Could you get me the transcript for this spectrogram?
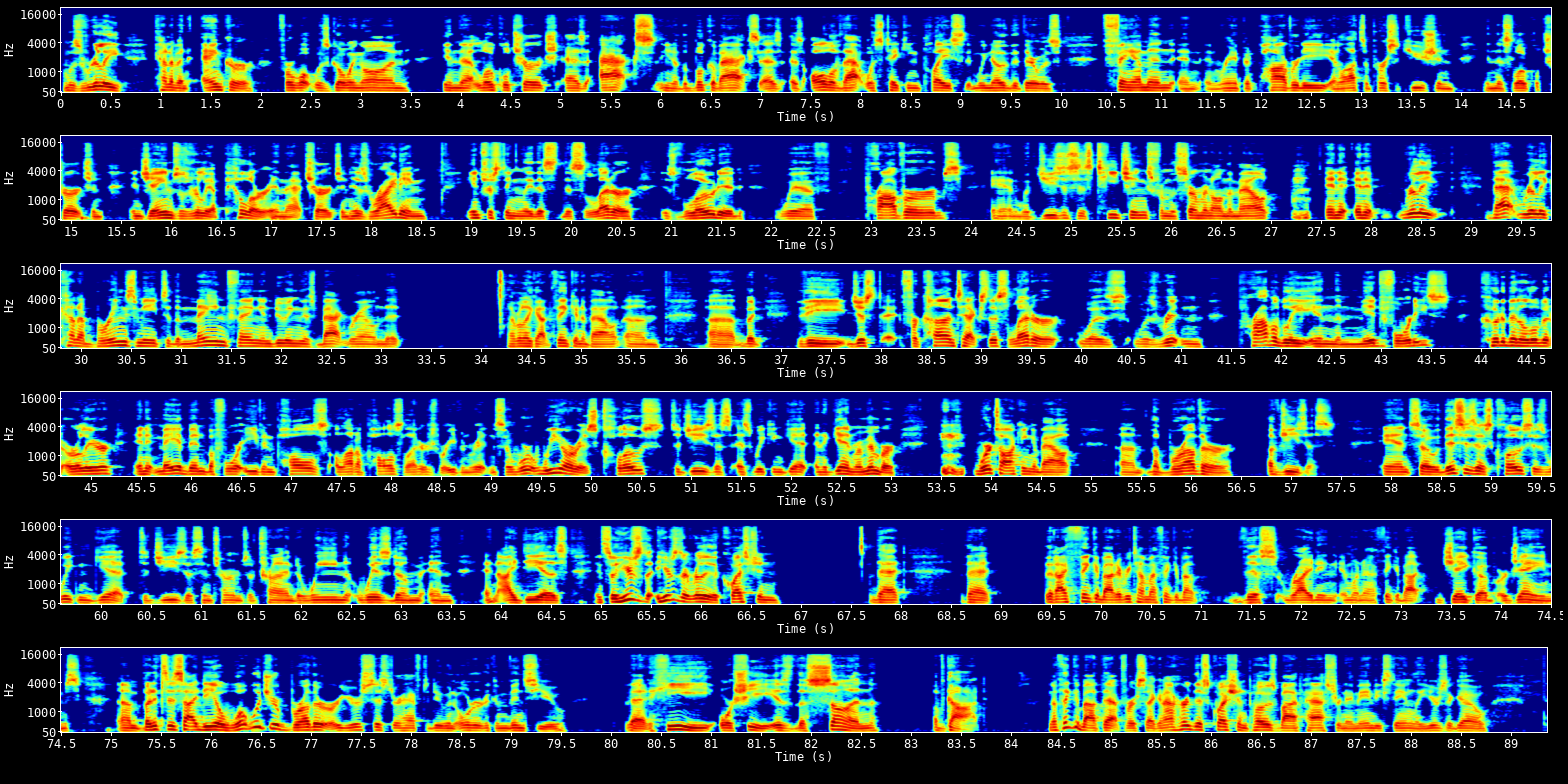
was really kind of an anchor for what was going on in that local church as acts you know the book of acts as as all of that was taking place. And we know that there was famine and, and rampant poverty and lots of persecution in this local church. And and james was really a pillar in that church. And his writing interestingly this this letter is loaded with proverbs and with jesus's teachings from the sermon on the mount. And it, and it really that really kind of brings me to the main thing in doing this background that I really got thinking about. Um, uh, but the just eh, for context, this letter was was written probably in the mid 40s. Could have been a little bit earlier, and it may have been before even Paul's. A lot of Paul's letters were even written. So we're we are as close to Jesus as we can get. And again, remember, we're talking about um, the brother of Jesus. And so this is as close as we can get to Jesus in terms of trying to wean wisdom and and ideas. And so here's the here's the really the question that that that I think about every time I think about this writing and when I think about Jacob or James. Um, but it's this idea: what would your brother or your sister have to do in order to convince you that he or she is the son of God? Now, think about that for a second. I heard this question posed by a pastor named Andy Stanley years ago,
